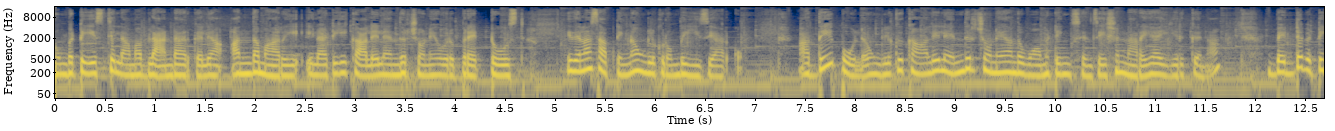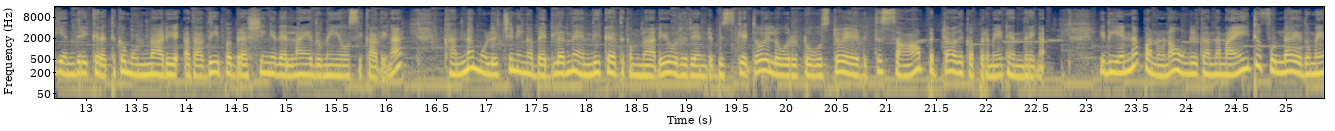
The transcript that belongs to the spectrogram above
ரொம்ப டேஸ்ட் இல்லாமல் பிளாண்டாக இருக்கு இல்லையா? அந்த மாதிரி இல்லாட்டி காலையில் எழுந்திரிச்சோடனே ஒரு ப்ரெட் டோஸ்ட் இதெல்லாம் சாப்பிட்டிங்கன்னா உங்களுக்கு ரொம்ப ஈஸியாக இருக்கும். அதே போல் உங்களுக்கு காலையில் எந்திரிச்சோடனே அந்த வாமிட்டிங் சென்சேஷன் நிறையா இருக்குன்னா பெட்டை விட்டு எந்திரிக்கிறதுக்கு முன்னாடியே அதாவது இப்போ ப்ரஷிங் இதெல்லாம் எதுவுமே யோசிக்காதீங்க. கண்ணை முழிச்சு நீங்கள் பெட்லேருந்து எந்திரிக்கிறதுக்கு முன்னாடியே ஒரு ரெண்டு பிஸ்கெட்டோ இல்லை ஒரு டோஸ்ட்டோ எடுத்து சாப்பிட்டு அதுக்கப்புறமேட்டு எந்திரிங்க. இது என்ன பண்ணுன்னா உங்களுக்கு அந்த நைட்டு ஃபுல்லாக எதுவுமே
